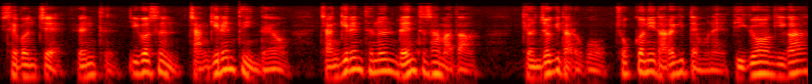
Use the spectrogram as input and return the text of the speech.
세 번째, 렌트. 이것은 장기 렌트인데요. 장기 렌트는 렌트사마다 견적이 다르고 조건이 다르기 때문에 비교하기가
